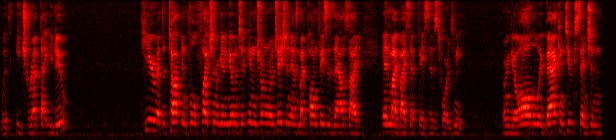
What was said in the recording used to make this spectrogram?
with each rep that you do. Here at the top in full flexion, we're going to go into internal rotation as my palm faces the outside and my bicep faces towards me. We're going to go all the way back into extension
